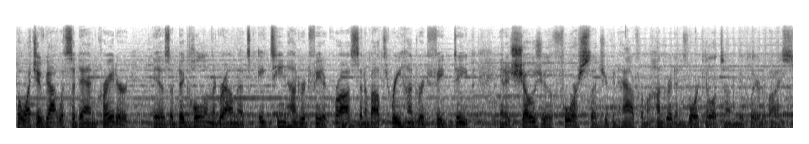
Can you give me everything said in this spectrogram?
But what you've got with Sedan Crater is a big hole in the ground that's 1,800 feet across and about 300 feet deep, and it shows you the force that you can have from a 104 kiloton nuclear device.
